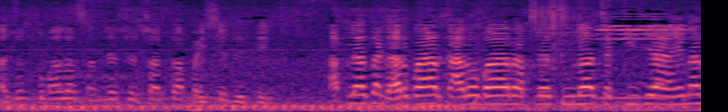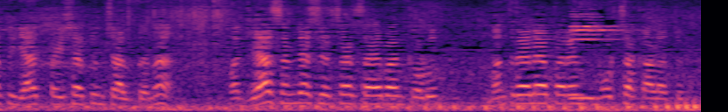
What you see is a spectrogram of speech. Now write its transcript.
अजून तुम्हाला संजय शिरसाटचा पैसे देते. आपल्या आता घरबार कारोबार आपल्या चुला चक्की जे आहे ना ते याच पैशातून चालतं ना. मग घ्या संजय शिरसाट साहेबांकडून मंत्रालयापर्यंत मोर्चा काढा तुम्ही.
